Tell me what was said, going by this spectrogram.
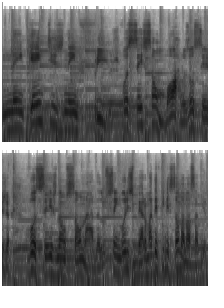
nem quentes nem frios. Vocês são mornos, ou seja, vocês não são nada. O Senhor espera uma definição da nossa vida.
